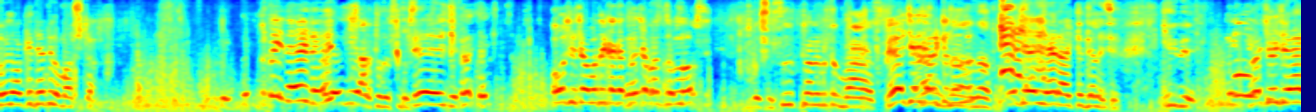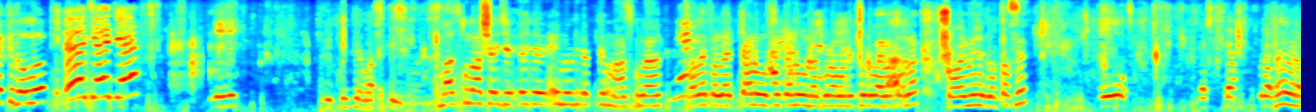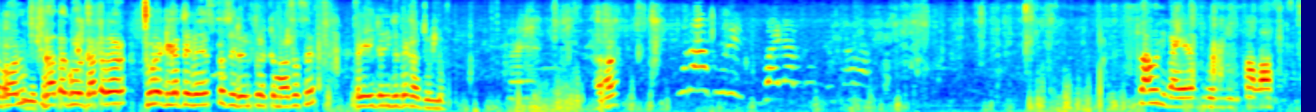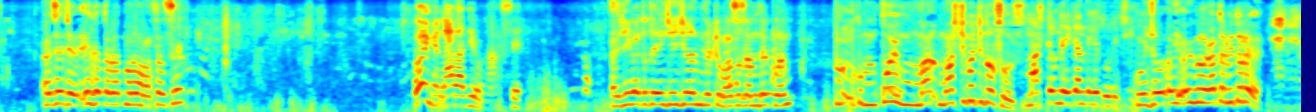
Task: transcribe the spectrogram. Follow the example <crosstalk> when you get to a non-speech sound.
ওই ওকে দিয়ে দিল মাছটা আমাদের মাছ ধরলো একটা দিলেছে কি রে একটা ধরলো মাছগুলো আসে যে এই যে এই মাছগুলা টানো টানো উঠার পর আমাদের ছোট ভাই বাচ্চারা সবাই মিলে ধরতেছে হ্যাঁ, একটা মাছ আছে। দেখার জন্য। হ্যাঁ। এই মাছ আছে। ওই এই যে আমি একটা মাছ আছে আমি দেখলাম। কই মাছটি করতে দর্শস মাছটি আমরা এখান থেকে ধরেছি। ওইগুলো গাতার ভিতরে? হ্যাঁ হ্যাঁ।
